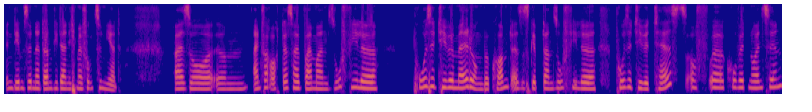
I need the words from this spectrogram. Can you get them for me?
in dem Sinne dann wieder nicht mehr funktioniert. Also ähm, einfach auch deshalb, weil man so viele positive Meldungen bekommt. Also es gibt dann so viele positive Tests auf äh, Covid-19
